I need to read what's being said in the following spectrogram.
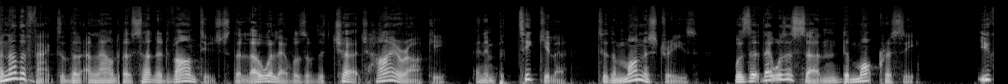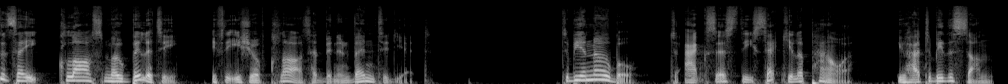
Another factor that allowed a certain advantage to the lower levels of the church hierarchy, and in particular to the monasteries, was that there was a certain democracy. You could say class mobility if the issue of class had been invented yet. To be a noble, to access the secular power, you had to be the son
